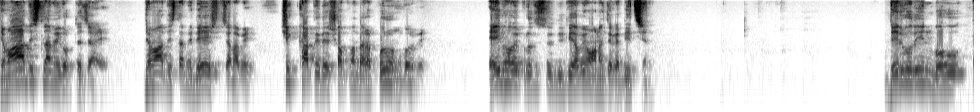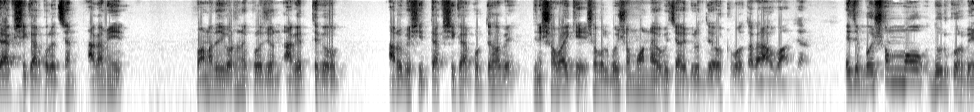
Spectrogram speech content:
জামাত ইসলামী করতে চায়, জামাত ইসলামী দেশ চালাবে, শিক্ষার্থীদের স্বপ্ন তারা পূরণ করবে। এইভাবে প্রতিশ্রুতি দিতে হবে, অনেক জায়গায় দিচ্ছেন। দীর্ঘদিন বহু ত্যাগ স্বীকার করেছেন। আগামী বাংলাদেশ গঠনের প্রয়োজন আগের থেকেও আরও বেশি ত্যাগ স্বীকার করতে হবে। তিনি সবাইকে সকল বৈষম্য অন্যায় অবিচারের বিরুদ্ধে ঐক্যবদ্ধ থাকার আহ্বান জানান। এই যে বৈষম্য দূর করবে,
